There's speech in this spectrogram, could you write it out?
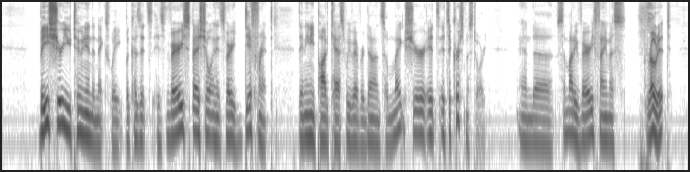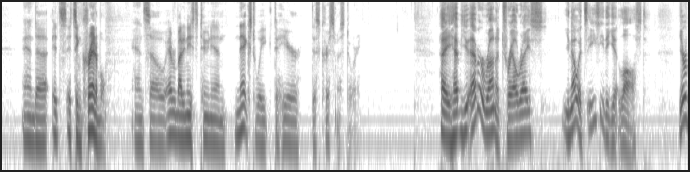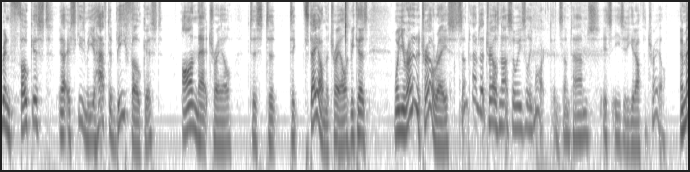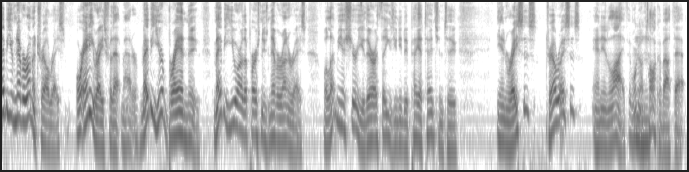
Be sure you tune into next week because it's it's very special and it's very different than any podcast we've ever done. So make sure it's it's a Christmas story. And uh, somebody very famous wrote it and uh, it's it's incredible. And so everybody needs to tune in next week to hear this Christmas story. Hey, have you ever run a trail race? You know, it's easy to get lost. You ever been focused? Uh, excuse me. You have to be focused on that trail to to to stay on the trail because when you're running a trail race, sometimes that trail's not so easily marked, and sometimes it's easy to get off the trail. And maybe you've never run a trail race or any race for that matter. Maybe you're brand new. Maybe you are the person who's never run a race. Well, let me assure you, there are things you need to pay attention to in races, trail races, and in life, and we're going to talk about that.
